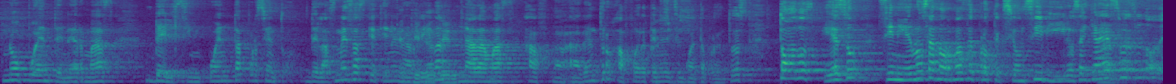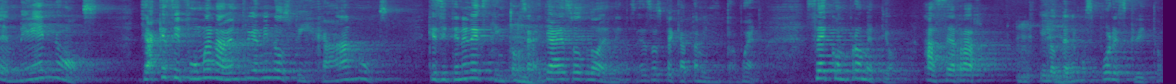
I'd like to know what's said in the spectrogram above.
no pueden tener más del 50% de las mesas que tienen arriba, nada más adentro, afuera tienen el 50%. Entonces, todos, y eso sin irnos a normas de protección civil, o sea, ya eso es lo de menos. Ya que si fuman adentro ya ni nos fijamos. Que si tienen extintor, o sea, ya eso es lo de menos, eso es pecata minuta. Bueno, se comprometió a cerrar, y lo tenemos por escrito,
